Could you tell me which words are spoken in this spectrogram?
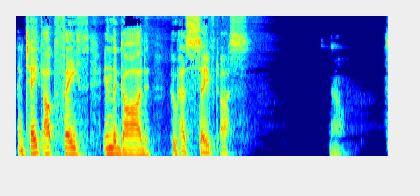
and take up faith in the God who has saved us. Now, I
